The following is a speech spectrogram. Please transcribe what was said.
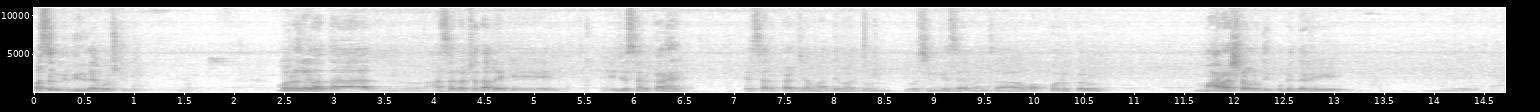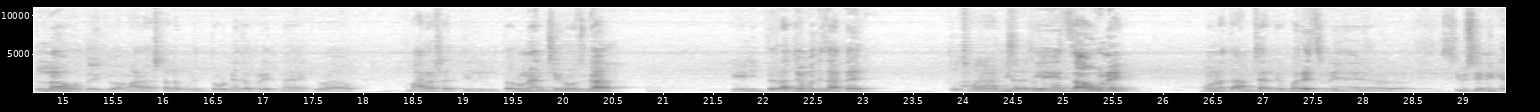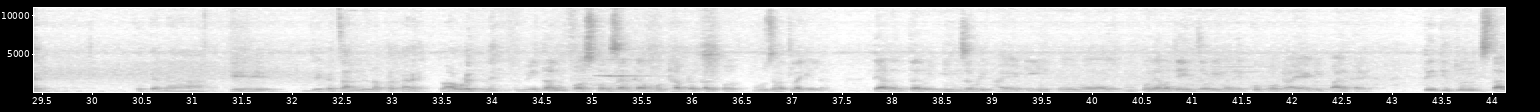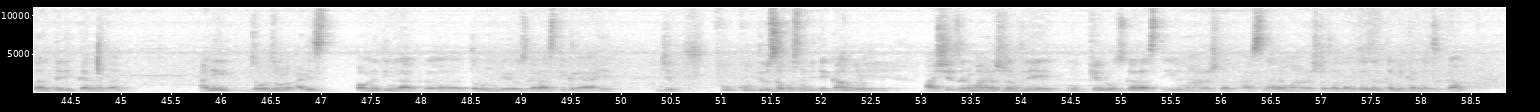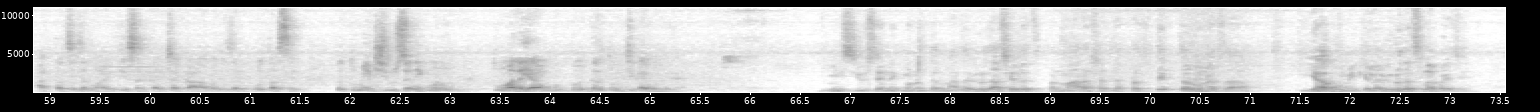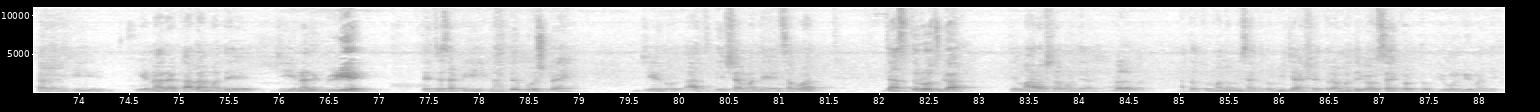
पसंती दिली त्या गोष्टीला. परंतु आता असं लक्षात आलंय की हे जे सरकार आहे त्या सरकारच्या माध्यमातून किंवा शिंदे साहेबांचा वापर करून महाराष्ट्रावरती कुठेतरी म्हणजे हल्ला होतोय किंवा महाराष्ट्राला कुठे तोडण्याचा प्रयत्न आहे किंवा महाराष्ट्रातील तरुणांचे रोजगार हे इतर राज्यामध्ये जात आहेत ते. जाऊ नये. म्हणून आता आमच्यासारखे बरेच शिवसैनिक आहेत. तर त्यांना हे जे काही चाललेला प्रकार आहे तो आवडत नाही. वेदांत फॉस्कॉन सारखा मोठा प्रकल्प गुजरातला गेला. त्यानंतर हिंजवडी आय आय टी पुण्यामध्ये हिंजवडीमध्ये खूप मोठा आय आय टी पार्क आहे. ते तिथून स्थलांतरित करण्यात आलं. आणि जवळजवळ अडीच पावणे तीन लाख तरुण बेरोजगार आज तिकडे आहेत जे खूप खूप दिवसापासून तिथे काम करत होते. असे जर महाराष्ट्रातले मुख्य रोजगार असतील महाराष्ट्रात असणाऱ्या महाराष्ट्राचा दर्जा जर कमी करण्याचं काम आत्ताचं जर महायुती सरकारच्या काळामध्ये जर होत असेल तर तुम्ही एक शिवसैनिक म्हणून तुम्हाला याबद्दल तुमची काय भूमिका आहे? मी शिवसैनिक म्हणून तर माझा विरोध असेलच पण महाराष्ट्रातल्या प्रत्येक तरुणाचा या भूमिकेला विरोध असला पाहिजे. कारण ही येणाऱ्या कालामध्ये जी येणारी पिढी आहे त्याच्यासाठी ही घातक गोष्ट आहे. जे रोज आज देशामध्ये सर्वात जास्त रोजगार ते महाराष्ट्रामध्ये आहे. बरोबर. आता तुम्हाला मी सांगतो मी ज्या क्षेत्रामध्ये व्यवसाय करतो भिवंडीमध्ये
